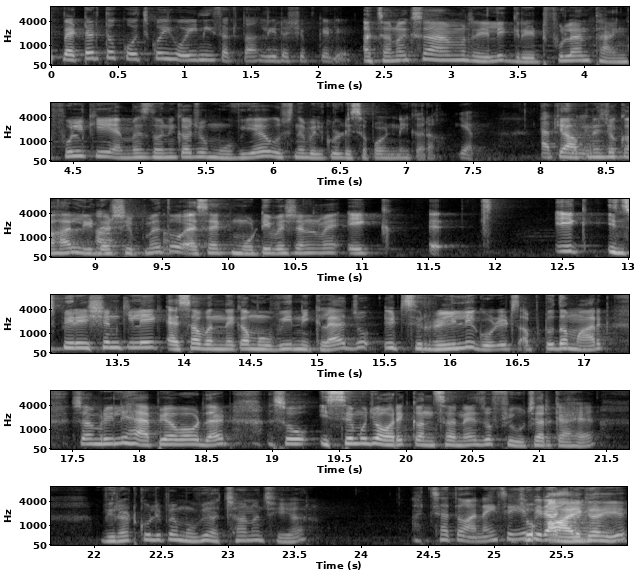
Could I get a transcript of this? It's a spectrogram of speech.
बेटर तो कोच कोई हो ही नहीं सकता लीडरशिप के लिए। अचानक से I am really grateful and thankful कि एम एस धोनी का जो मूवी है उसने बिल्कुल डिसअपॉइंट नहीं करा। Yep कि आपने जो कहा लीडरशिप में तो ऐसा एक मोटिवेशन में एक एक इंस्पिरेशन के लिए एक ऐसा बंदे का मूवी निकला है जो it's really good it's up to the mark so I am really happy about that so इससे मुझे और एक कंसर्न है जो फ्यूचर का है। विराट कोहली पे मूवी अच्छा आना चाहिए यार। अच्छा तो आना ही चाहिए विराट आएगा ये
